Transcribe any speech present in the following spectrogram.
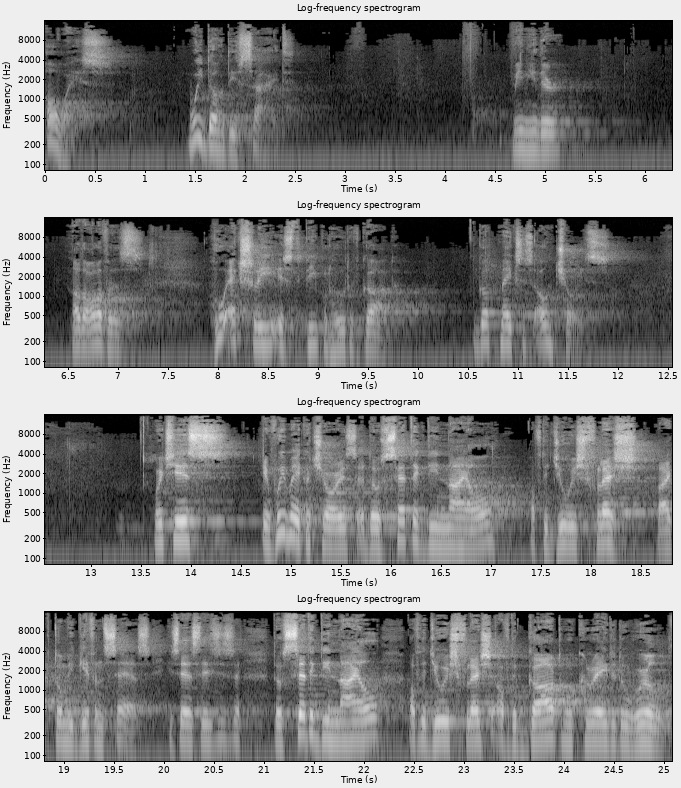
Always. We don't decide. Me neither. Not all of us. Who actually is the peoplehood of God? God makes his own choice. Which is, if we make a choice, a docetic denial of the Jewish flesh, like Tommy Givens says. He says this is a docetic denial of the Jewish flesh of the God who created the world.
